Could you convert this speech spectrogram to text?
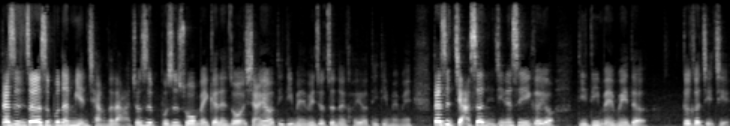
但是这个是不能勉强的啦，就是不是说每个人说想要有弟弟妹妹就真的可以有弟弟妹妹。但是假设你今天是一个有弟弟妹妹的哥哥姐姐，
